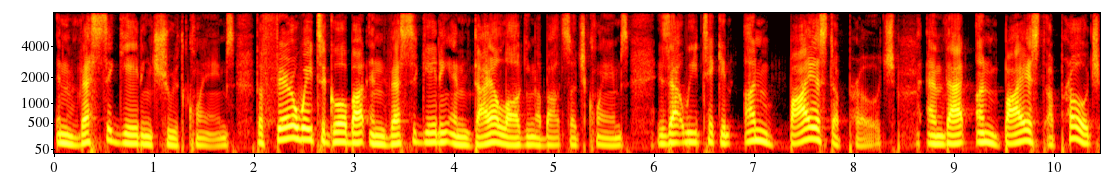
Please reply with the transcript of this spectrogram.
investigating truth claims, the fair way to go about investigating and dialoguing about such claims is that we take an unbiased approach, and that unbiased approach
